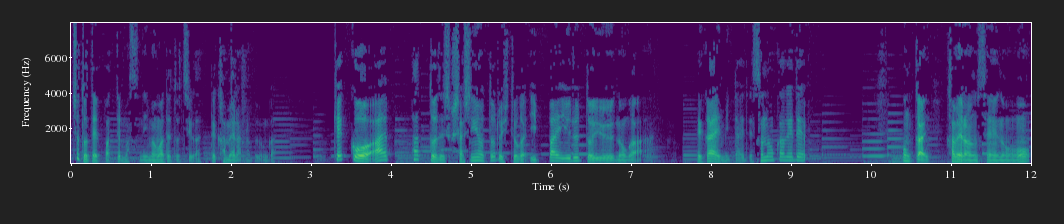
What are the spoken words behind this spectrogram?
ちょっと出っ張ってますね。今までと違ってカメラの部分が。結構 iPad で写真を撮る人がいっぱいいるというのがでかいみたいで、そのおかげで今回カメラの性能を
